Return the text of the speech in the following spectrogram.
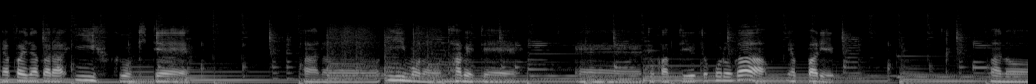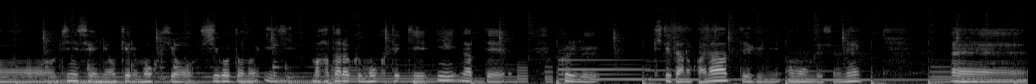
やっぱりだから、いい服を着て、あのいいものを食べて、えー、とかっていうところがやっぱりあの人生における目標仕事の意義、まあ、働く目的になってくる来てたのかなっていうふうに思うんですよね。え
